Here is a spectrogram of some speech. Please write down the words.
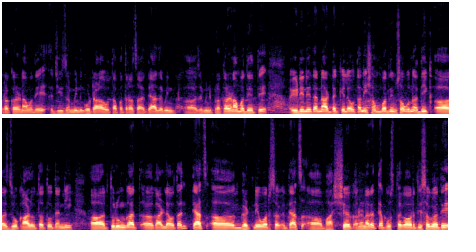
प्रकरणामध्ये जी जमीन घोटाळा होता पत्राचा त्या जमीन जमीन प्रकरणामध्ये ते ईडीने त्यांना अटक केलं होतं आणि शंभर दिवसाहून अधिक जो काळ होता तो त्यांनी तुरुंगात काढला होता. आणि त्याच घटनेवर सग त्याच भाष्य करणार आहेत. त्या पुस्तकावरती सगळं ते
